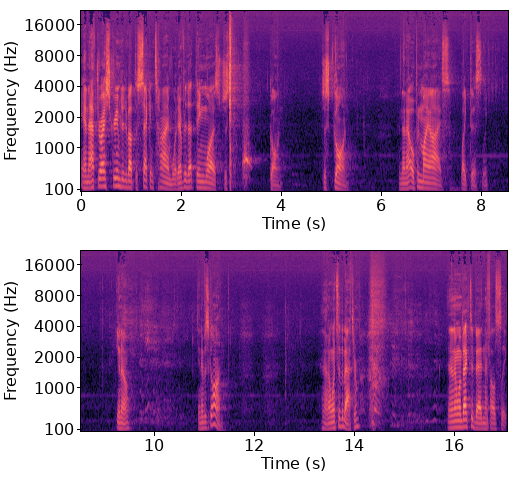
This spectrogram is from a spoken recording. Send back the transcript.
And after I screamed it about the second time, whatever that thing was, just gone. Just gone. And then I opened my eyes like this, like, you know, and it was gone. And I went to the bathroom. and then I went back to bed and I fell asleep.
